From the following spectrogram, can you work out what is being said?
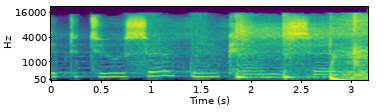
addicted to a certain kind of sex.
